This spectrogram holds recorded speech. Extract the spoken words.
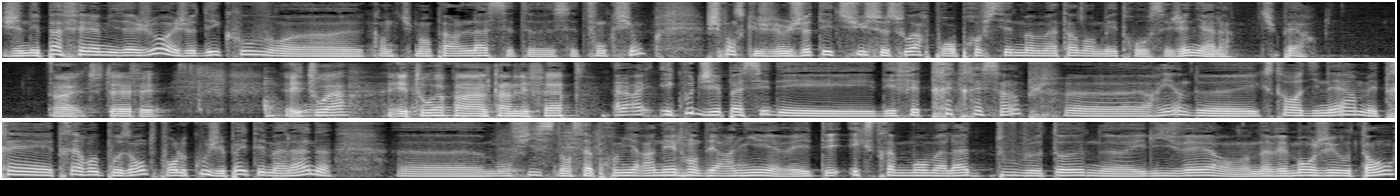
Je n'ai pas fait la mise à jour et je découvre, euh, quand tu m'en parles là, cette, euh, cette fonction. Je pense que je vais me jeter dessus ce soir pour en profiter demain matin dans le métro. C'est génial. Super. Ouais, tout à fait. Et toi? Et toi, pendant le temps des fêtes? Alors écoute, j'ai passé des, des fêtes très très simples, euh, rien d'extraordinaire, mais très très reposantes. Pour le coup, j'ai pas été malade. Euh, mon fils, dans sa première année l'an dernier, avait été extrêmement malade tout l'automne euh, et l'hiver. On en avait mangé autant,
